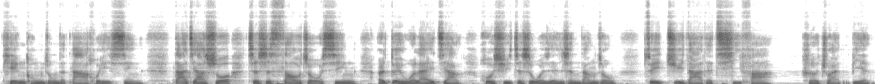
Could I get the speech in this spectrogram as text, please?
天空中的大彗星。大家说这是扫帚星，而对我来讲，或许这是我人生当中最巨大的启发和转变。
